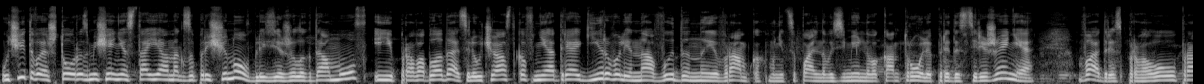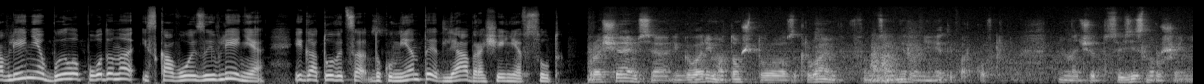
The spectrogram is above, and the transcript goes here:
Учитывая, что размещение стоянок запрещено вблизи жилых домов и правообладатели участков не отреагировали на выданные в рамках муниципального земельного контроля предостережения, в адрес правового управления было подано исковое заявление и готовятся документы для обращения в суд. Обращаемся и говорим о том, что закрываем функционирование этой парковки значит, в связи с нарушениями.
